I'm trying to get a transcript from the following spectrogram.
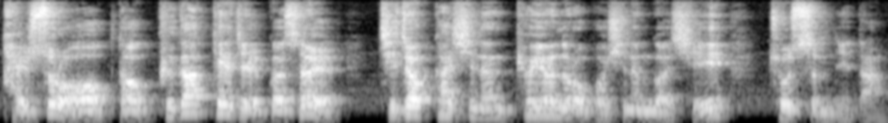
갈수록 더 극악해질 것을 지적하시는 표현으로 보시는 것이 좋습니다.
